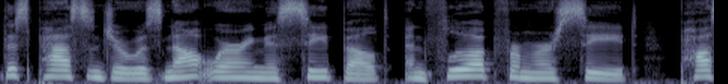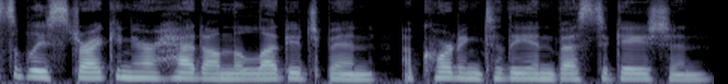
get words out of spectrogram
This passenger was not wearing a seatbelt and flew up from her seat, possibly striking her head on the luggage bin, according to the investigation.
